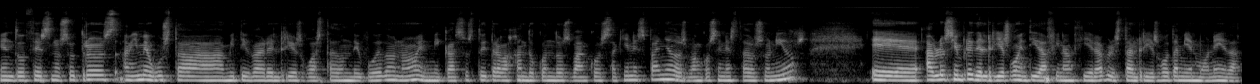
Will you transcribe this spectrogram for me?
Entonces, nosotros, a mí me gusta mitigar el riesgo hasta donde puedo, ¿no? En mi caso, estoy trabajando con dos bancos aquí en España, dos bancos en Estados Unidos. Eh, hablo siempre del riesgo entidad financiera, pero está el riesgo también moneda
